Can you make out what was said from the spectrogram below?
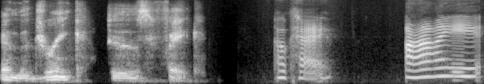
and the drink is fake. Okay. I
